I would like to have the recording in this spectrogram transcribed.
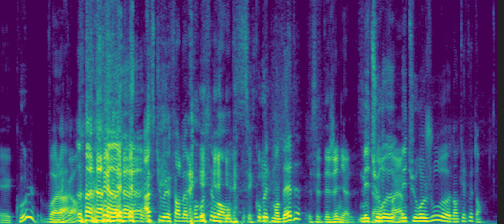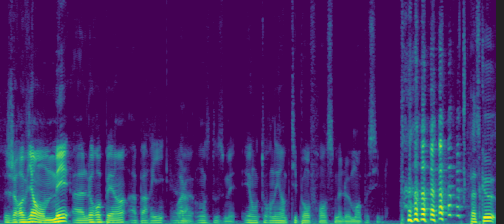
Et cool. Voilà. D'accord. Ah, si tu voulais faire de la promo, c'est mort. bon. C'est complètement dead. C'était génial. Mais tu, re- mais tu rejoues euh, dans quelques temps. Je reviens en mai à l'Européen à Paris, euh, Voilà. 11-12 mai. Et on tournait un petit peu en France, mais le moins possible. Parce que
